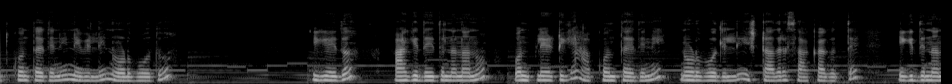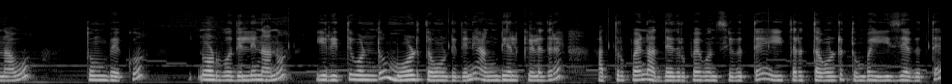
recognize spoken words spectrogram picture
ಉದ್ಕೊತಾ ಇದ್ದೀನಿ. ನೀವಿಲ್ಲಿ ನೋಡ್ಬೋದು. ಈಗ ಇದು ಆಗಿದೆ. ಇದನ್ನು ನಾನು ಒಂದು ಪ್ಲೇಟಿಗೆ ಹಾಕ್ಕೊತಾ ಇದ್ದೀನಿ. ನೋಡ್ಬೋದು ಇಲ್ಲಿ ಇಷ್ಟಾದರೆ ಸಾಕಾಗುತ್ತೆ. ಈಗ ಇದನ್ನು ನಾವು ತುಂಬಬೇಕು. ನೋಡ್ಬೋದು. ಇಲ್ಲಿ ನಾನು ಈ ರೀತಿ ಒಂದು ಮೋಲ್ಡ್ ತೊಗೊಂಡಿದ್ದೀನಿ. ಅಂಗಡಿಯಲ್ಲಿ ಕೇಳಿದ್ರೆ ಹತ್ತು ರೂಪಾಯಿನ ಹದಿನೈದು ರೂಪಾಯಿ ಒಂದು ಸಿಗುತ್ತೆ. ಈ ಥರದ್ದು ತೊಗೊಂಡ್ರೆ ತುಂಬ ಈಸಿ ಆಗುತ್ತೆ.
